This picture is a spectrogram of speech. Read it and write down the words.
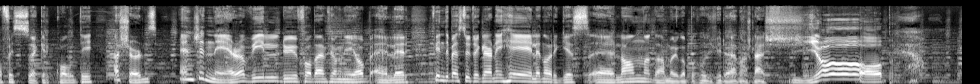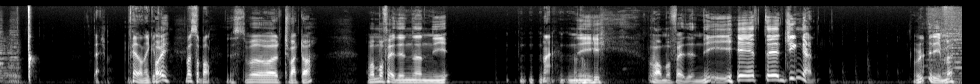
Office søker quality assurance engineer. Og vil du få deg en fjong ny jobb, eller finne de beste utviklerne i hele Norges eh, land, da må du gå på kode4.no slash Jobb! der. Feda han ikke Oi. ut. Bare stoppa han. Yes, det var tvert av. Hva må fade inn en ny Nei. Ny Hva må å inn nyhet-jingeren? Hva er det du driver med?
